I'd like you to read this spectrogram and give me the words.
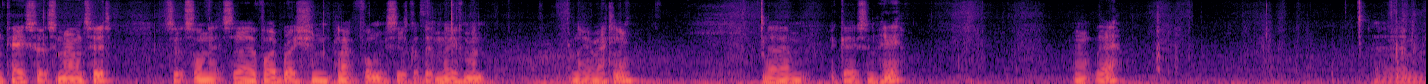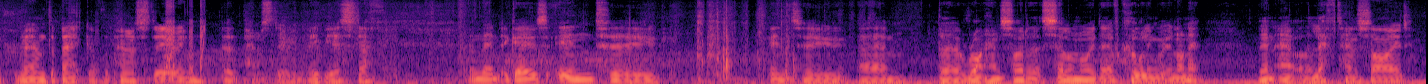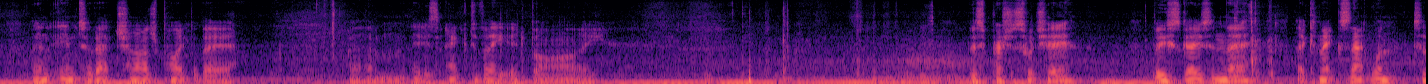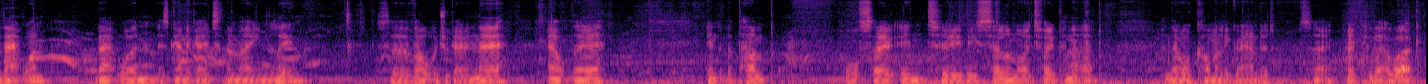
Okay, so it's mounted. So it's on its uh, vibration platform. You see it's got a bit of movement, no rattling. Um, it goes in here, out there, um, round the back of the power steering, uh, power steering ABS stuff, and then it goes into into um, the right hand side of that solenoid there with cooling written on it, then out of the left hand side and into that charge pipe there. Um, it is activated by this pressure switch here. Boost goes in there. That connects that one to that one. That one is going to go to the main loom. So the voltage will go in there, out there, into the pump, also into the solenoid to open that up, and they're all commonly grounded. So hopefully that'll work.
